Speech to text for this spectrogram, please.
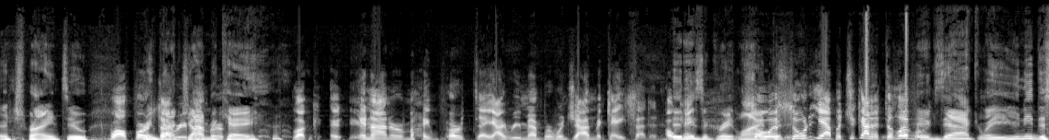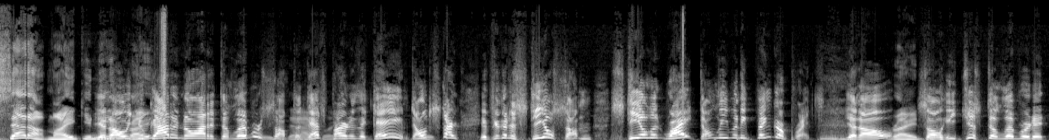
trying to Well, first bring back I John. McKay. Look, in honor of my birthday, I remember when John McKay said it. Okay? It is a great line, So as soon, yeah, but you got to deliver exactly. You need the setup, Mike. You, You need, know, right? you got to know how to deliver something. That's part of the game. Don't start if you're going to steal something, steal it right. Don't leave any fingerprints. You know, Right. So he just delivered it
